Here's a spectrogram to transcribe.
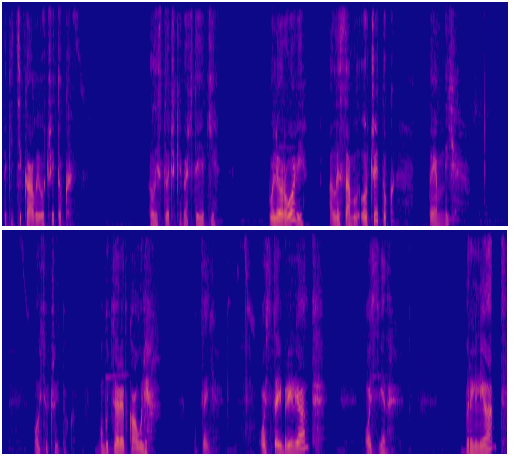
такий цікавий очиток. Листочки, бачите, які кольорові, але сам очиток темний. Ось очиток. Мабуть, це ред каулі. Оцей. Ось цей бриліант. Ось він. Бриліант.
